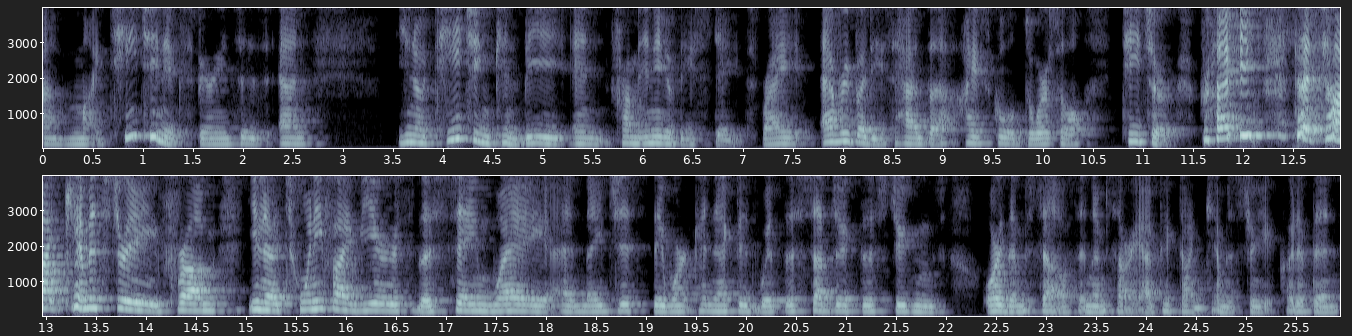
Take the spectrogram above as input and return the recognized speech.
um, my teaching experiences and you know, teaching can be in from any of these states, right? Everybody's had the high school dorsal teacher, right? that taught chemistry from, you know, 25 years the same way and they just they weren't connected with the subject, the students or themselves. And I'm sorry, I picked on chemistry. It could have been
